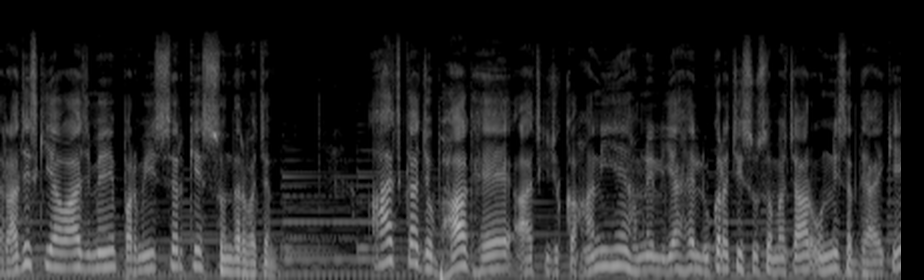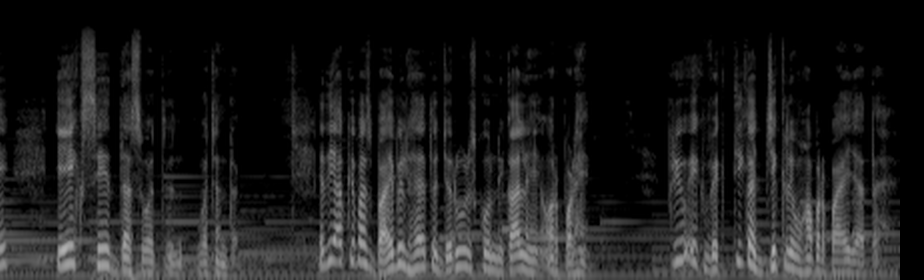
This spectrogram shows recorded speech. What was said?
राजेश की आवाज़ में परमेश्वर के सुंदर वचन। आज का जो भाग है, आज की जो कहानी है, हमने लिया है लुकरची सुसमाचार 19 अध्याय के एक से दस वचन वचन तक। यदि आपके पास बाइबल है तो ज़रूर उसको निकालें और पढ़ें। प्रियो, एक व्यक्ति का ज़िक्र वहाँ पर पाया जाता है।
